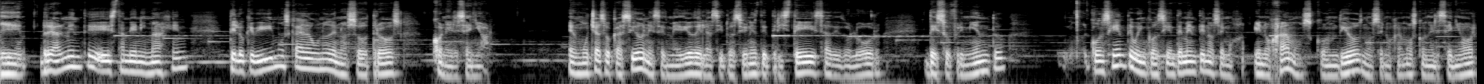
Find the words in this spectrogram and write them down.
Eh, realmente es también imagen de lo que vivimos cada uno de nosotros con el Señor. En muchas ocasiones, en medio de las situaciones de tristeza, de dolor, de sufrimiento, consciente o inconscientemente nos enojamos con Dios, nos enojamos con el Señor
